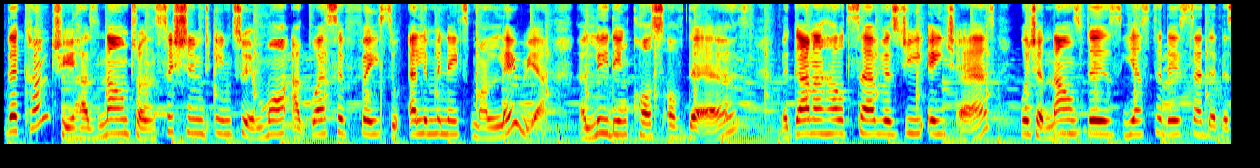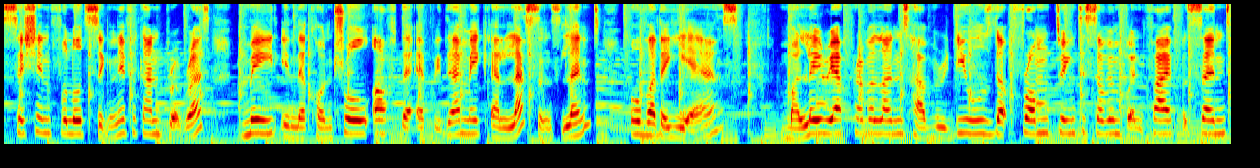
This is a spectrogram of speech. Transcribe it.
the country has now transitioned into a more aggressive phase to eliminate malaria, a leading cause of death. The Ghana Health Service GHS, which announced this yesterday, said the decision followed significant progress made in the control of the epidemic and lessons learned over the years. Malaria prevalence have reduced from 27.5%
